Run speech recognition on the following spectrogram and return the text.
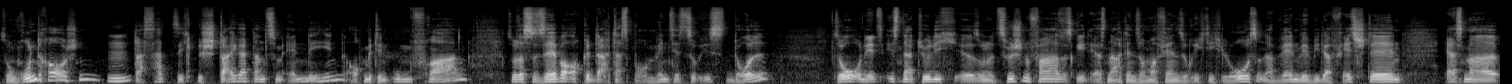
so ein Grundrauschen. Mhm. Das hat sich gesteigert dann zum Ende hin, auch mit den Umfragen, sodass du selber auch gedacht hast, boah, wenn es jetzt so ist, doll. So, und jetzt ist natürlich äh, so eine Zwischenphase. Es geht erst nach den Sommerferien so richtig los und da werden wir wieder feststellen, erstmal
